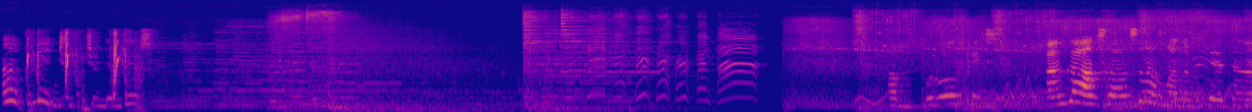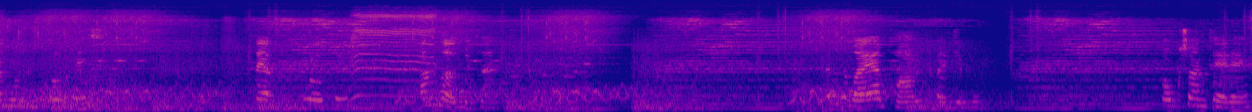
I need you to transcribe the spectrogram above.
Ha bir de cık cık ediyorsun. Ha Pass. Kanka alsana bana bir tane bu Brawl Pass. Bana da al bir tane. Aslında bayağı pahalı bence bu. 90 TL.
